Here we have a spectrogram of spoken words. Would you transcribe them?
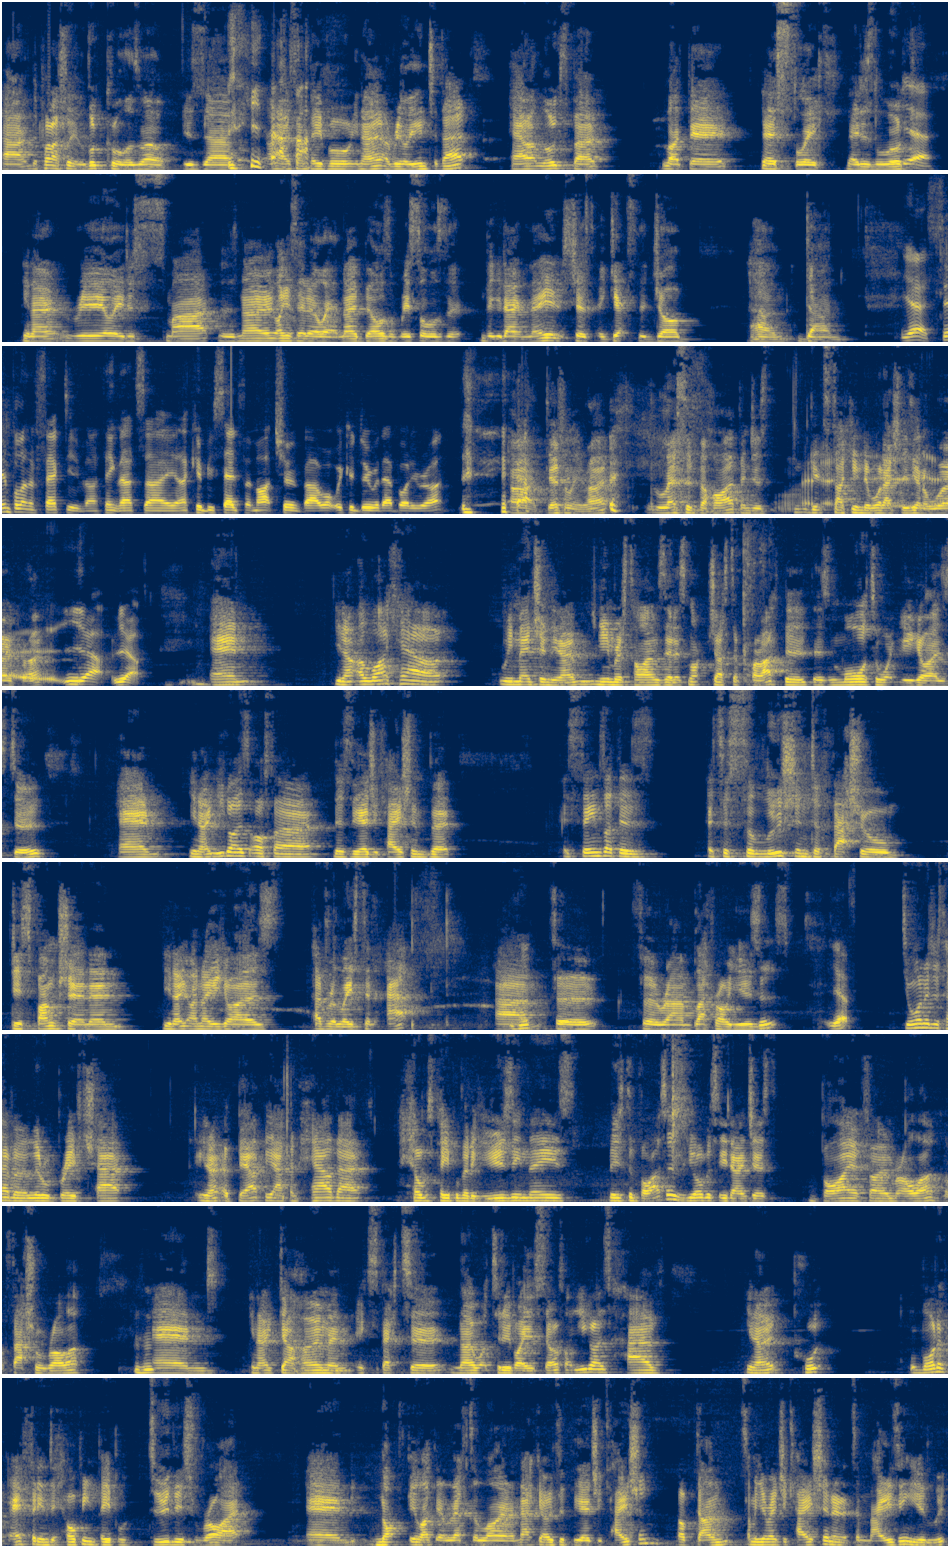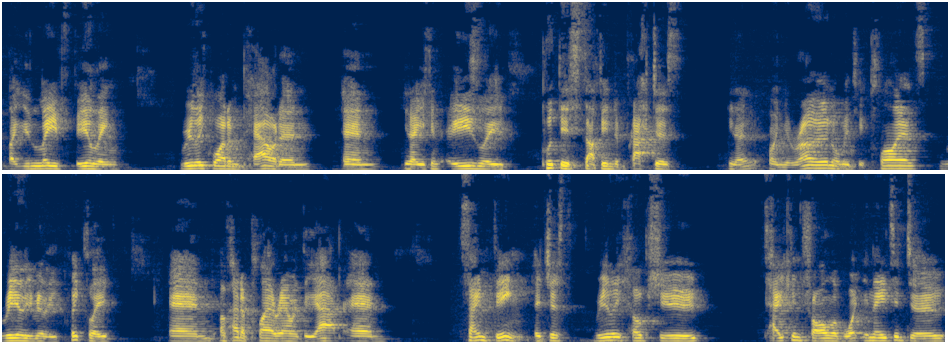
Uh, the products really look cool as well. Is uh, yeah. I know some people you know are really into that how it looks, but like they're they're slick. They just look, Yeah. You know, really just smart. There's no, like I said earlier, no bells and whistles that, that you don't need. It's just it gets the job um, done. Yeah, simple and effective. I think that's a that could be said for much of uh, what we could do with our body, right? Ah, definitely, right? Less of the hype and just get stuck into what actually is going to work, right? yeah, yeah, And, you know, I like how we mentioned, you know, numerous times that it's not just a product, there's more to what you guys do. And, you know, you guys offer, there's the education, but it seems like there's, it's a solution to fascial dysfunction. And, you know, I know you guys have released an app um, for, for um, Blackroll users yep. do you want to just have a little brief chat, you know, about the app and how that helps people that are using these these devices? You obviously don't just buy a foam roller, a fascial roller, Mhm. and you know go home and expect to know what to do by yourself. Like you guys have, you know, put a lot of effort into helping people do this right and not feel like they're left alone. And that goes with the education. I've done some of your education, and it's amazing. You like you leave feeling really quite empowered, and and you know you can easily put this stuff into practice, you know, on your own or with your clients really, really quickly. And I've had to play around with the app, and same thing. It just really helps you take control of what you need to do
